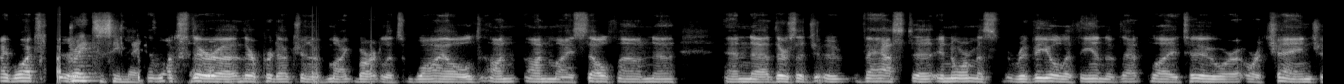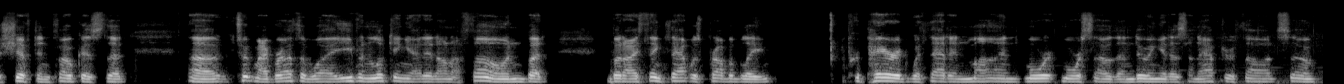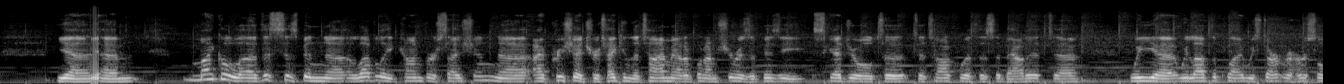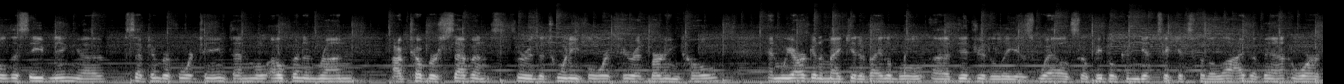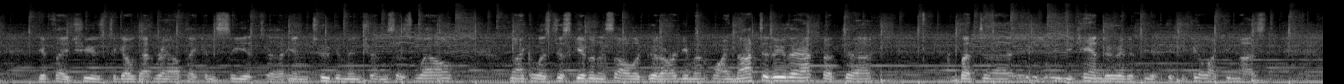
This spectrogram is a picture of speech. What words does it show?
I watched. Great to see. Mate. I watched their uh, their production of Mike Bartlett's Wild on on my cell phone. Uh, and uh, there's a, vast, uh, enormous reveal at the end of that play too, or or a change, a shift in focus that uh, took my breath away, even looking at it on a phone. But but I think that was probably prepared with that in mind more more so than doing it as an afterthought. So yeah. Um, Michael, uh, this has been a lovely conversation. Uh, I appreciate your taking the time out of what I'm sure is a busy schedule to, to talk with us about it. Uh, we, uh, we love the play. We start rehearsal this evening, uh, September 14th, and we'll open and run October 7th through the 24th here at Burning Coal. And we are going to make it available uh, digitally as well so people can get tickets for the live event, or if they choose to go that route, they can see it uh, in two dimensions as well. Michael has just given us all a good argument why not to do that, but uh, but uh, you can do it if you, if you feel like you must.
